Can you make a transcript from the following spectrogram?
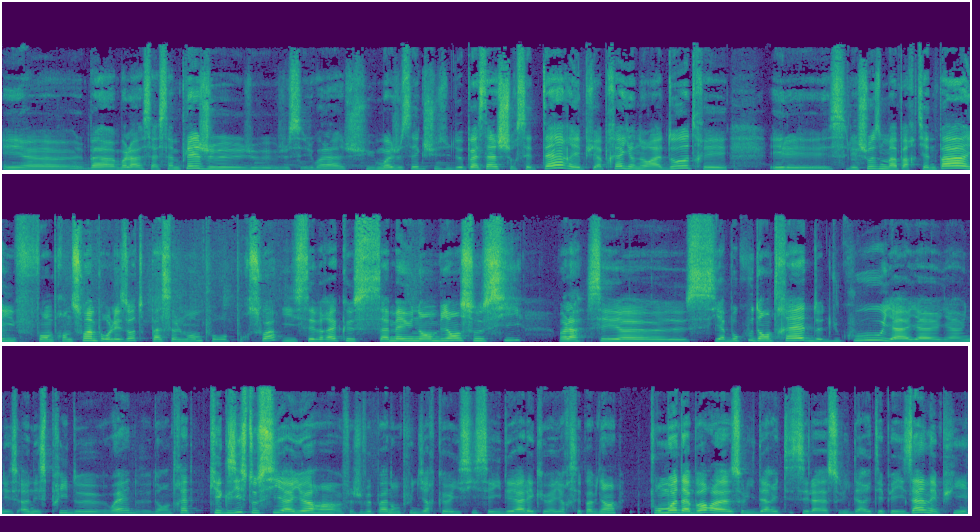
Et euh, bah voilà, ça, ça me plaît. Je, je, je, voilà, je suis, moi, je sais que je suis de passage sur cette terre, et puis après, il y en aura d'autres, et, et les, les choses ne m'appartiennent pas. Il faut en prendre soin pour les autres, pas seulement pour, pour soi. C'est vrai que ça met une ambiance aussi. Voilà, c'est euh, il y a beaucoup d'entraide. Du coup, il y a, un esprit de ouais d'entraide qui existe aussi ailleurs. Hein. Enfin, je veux pas non plus dire que ici c'est idéal et que ailleurs c'est pas bien. Pour moi, d'abord, la solidarité, c'est la solidarité paysanne, et puis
